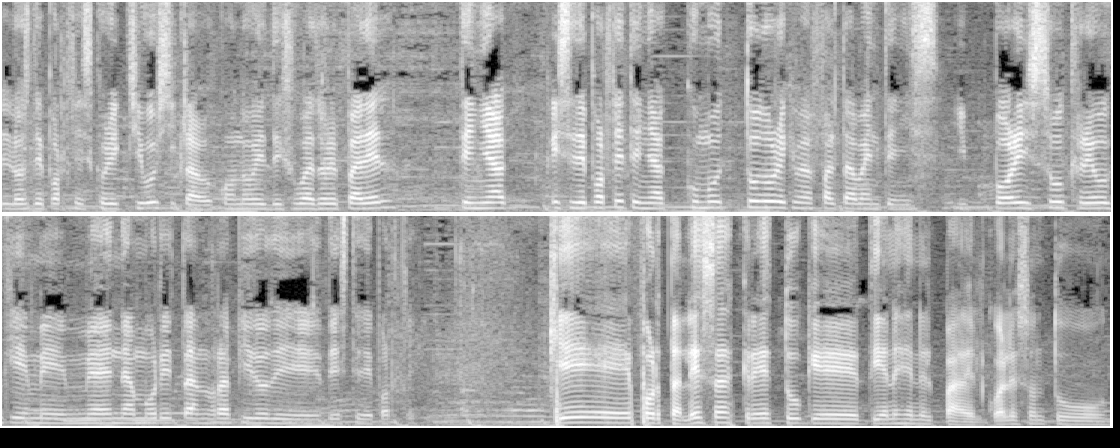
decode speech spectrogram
los deportes colectivos. Y claro, cuando he jugado el pádel, tenía, ese deporte tenía como todo lo que me faltaba en tenis. Y por eso creo que me, me enamoré tan rápido de, de, este deporte. ¿Qué fortalezas crees tú que tienes en el pádel? ¿Cuáles son tu,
